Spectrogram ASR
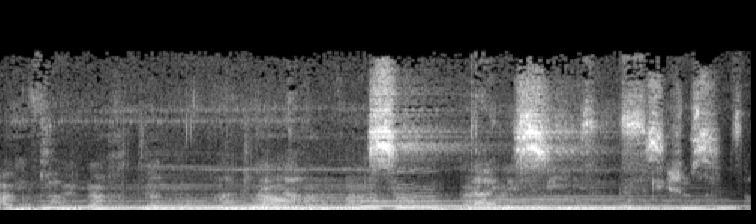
Andere Nachten, klare Wasser, Deine Seele, quelque chose comme ça.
